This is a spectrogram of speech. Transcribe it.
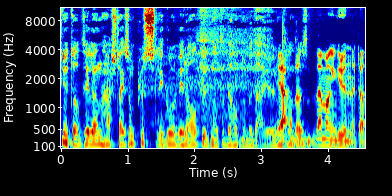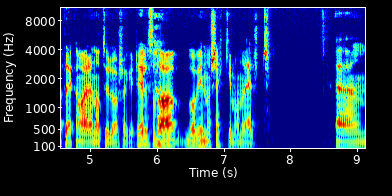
knytta det til en hashtag som plutselig går viralt uten at det hadde noe med deg å gjøre. ja, det, liksom. det er mange grunner til at det kan være naturlige årsaker til, så da går vi inn og sjekker manuelt. Um,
